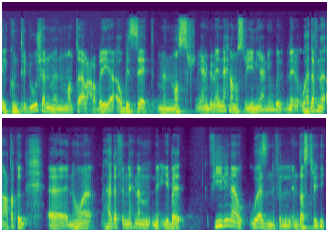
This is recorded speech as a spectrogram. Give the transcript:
ال contribution من المنطقة العربية أو بالذات من مصر يعني بما إن إحنا مصريين يعني وهدفنا أعتقد إن هو هدف إن إحنا يبقى في لينا وزن في ال industry دي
